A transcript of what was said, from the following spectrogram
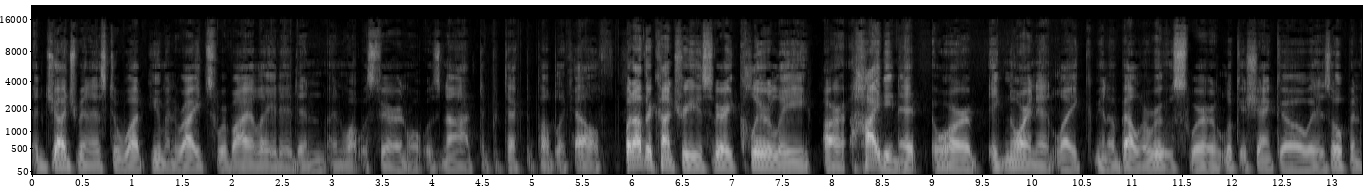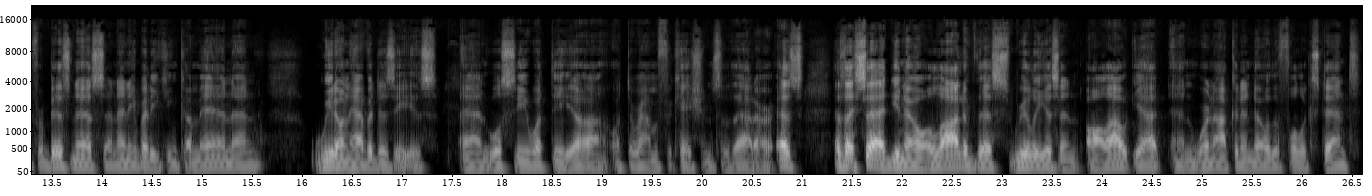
a judgment as to what human rights were violated and, and what was fair and what was not to protect the public health. But other countries very clearly are hiding it or ignoring it, like you know Belarus, where Lukashenko is open for business and anybody can come in, and we don't have a disease. And we'll see what the uh, what the ramifications of that are. As as I said, you know, a lot of this really isn't all out yet, and we're not going to know the full extent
